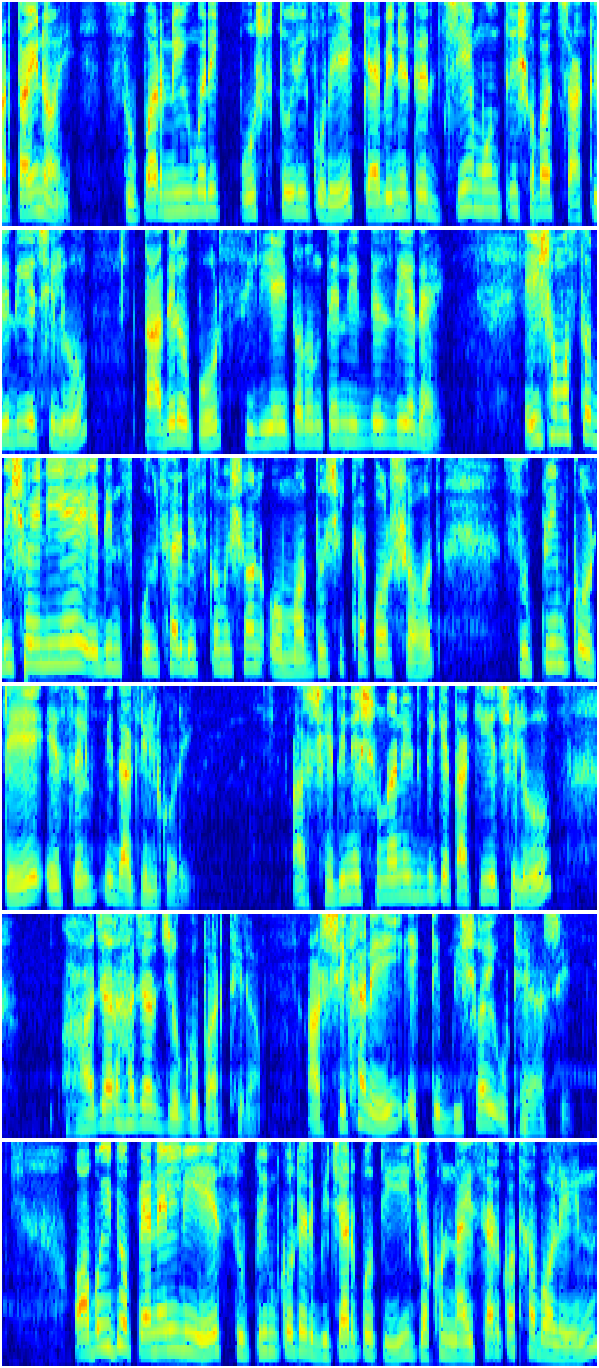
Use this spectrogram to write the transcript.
আর তাই নয়, সুপার নিউমেরিক পোস্ট তৈরি করে ক্যাবিনেটের যে মন্ত্রিসভা চাকরি দিয়েছিল, তাদের ওপর সিবিআই তদন্তের নির্দেশ দিয়ে দেয়। এই সমস্ত বিষয় নিয়ে এদিন স্কুল সার্ভিস কমিশন ও মধ্যশিক্ষা পর্ষদ সুপ্রিম কোর্টে এসএলপি দাখিল করে। আর সেদিনের শুনানির দিকে তাকিয়েছিল হাজার হাজার যোগ্য প্রার্থীরা। আর সেখানেই একটি বিষয় উঠে আসে। অবৈধ প্যানেল নিয়ে সুপ্রিম কোর্টের বিচারপতি যখন নাইসার কথা বলেন,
